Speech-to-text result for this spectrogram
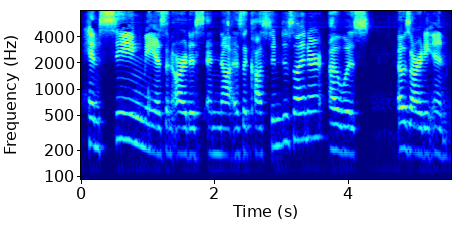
him seeing me as an artist and not as a costume designer, I was I was already in.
